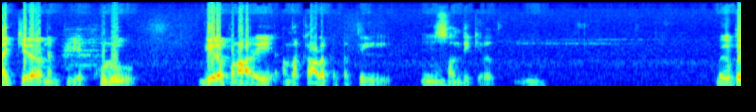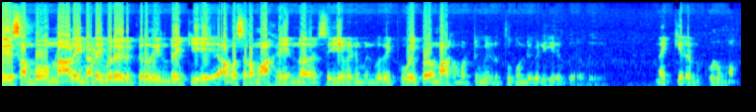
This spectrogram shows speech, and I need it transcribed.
நக்கீரர் அனுப்பிய குழு வீரப்பனாரை அந்த காலகட்டத்தில். சந்திக்கிறது. மிகப்பெரிய சம்பவம் நாளை நடைபெற இருக்கிறது. இன்றைக்கு அவசரமாக என்ன செய்ய வேண்டும் என்பதை புகைப்படமாக மட்டும் எடுத்துக்கொண்டு வெளியேறுகிறது நக்கீரன் குழுமம்.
